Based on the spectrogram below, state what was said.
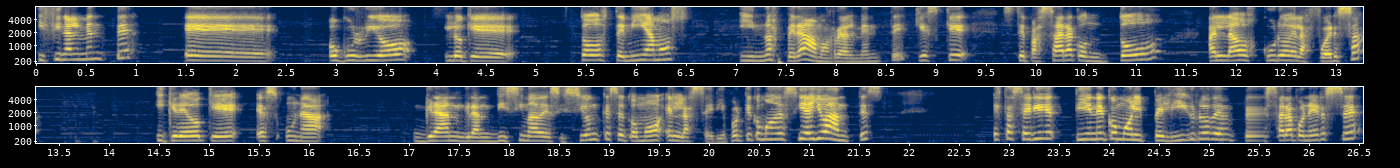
y finalmente eh, ocurrió lo que todos temíamos y no esperábamos realmente, que es que se pasara con todo al lado oscuro de la fuerza. Y creo que es una gran, grandísima decisión que se tomó en la serie. Porque como decía yo antes, esta serie tiene como el peligro de empezar a ponerse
